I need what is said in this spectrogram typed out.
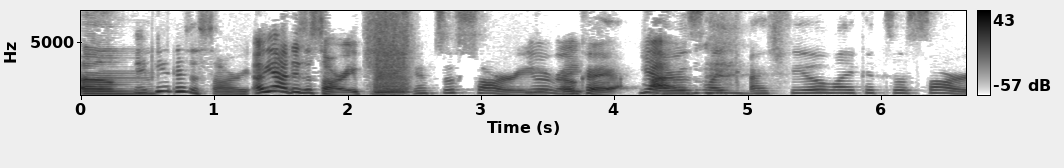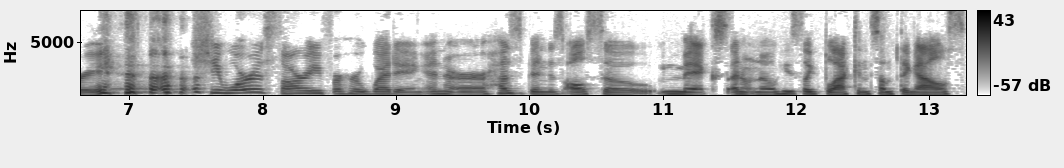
Um, Maybe it is a sari. Oh yeah, it is a sari. it's a sari. You were right. Okay. Yeah. I was like, I feel like it's a sari. she wore a sari for her wedding and her husband is also mixed i don't know he's like black and something else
